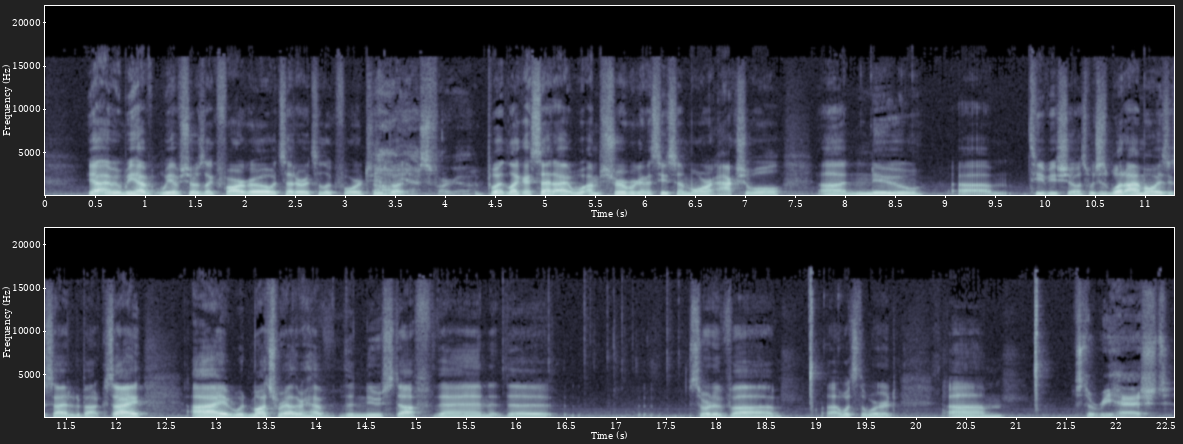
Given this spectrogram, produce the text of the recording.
Yeah, I mean, we have we have shows like Fargo, et cetera, to look forward to. Oh but, yes, Fargo. But like I said, I, am sure we're going to see some more actual uh, new um, TV shows, which is what I'm always excited about because I I would much rather have the new stuff than the sort of uh, uh, what's the word? Um, Just a rehashed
